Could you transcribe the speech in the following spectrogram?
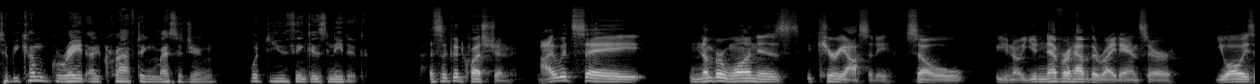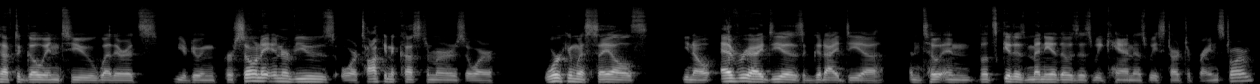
to become great at crafting messaging, what do you think is needed? That's a good question. I would say number one is curiosity. So, you know, you never have the right answer. You always have to go into whether it's you're doing persona interviews or talking to customers or working with sales, you know, every idea is a good idea until and let's get as many of those as we can as we start to brainstorm.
